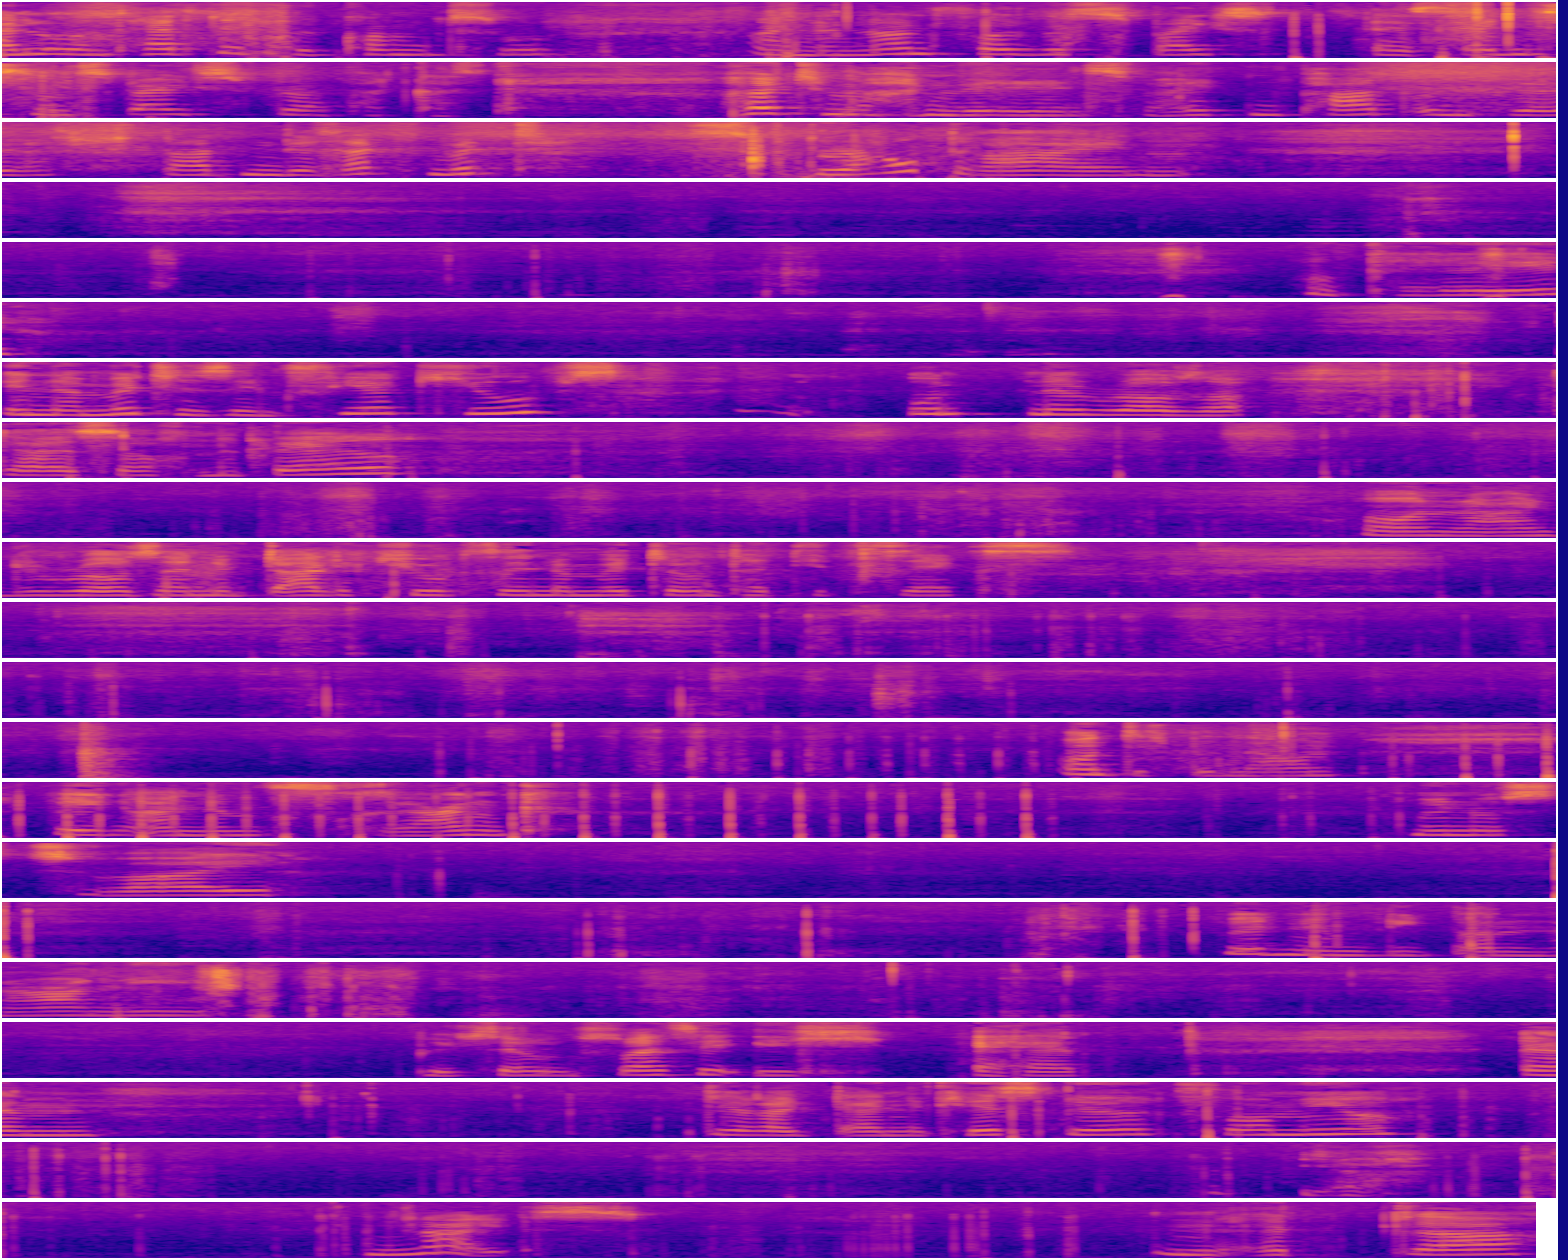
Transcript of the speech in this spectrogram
Hallo und herzlich willkommen zu einer neuen Folge Spikes, äh, Sandys und Spikes Brawl Podcast. Heute machen wir den zweiten Part und wir starten direkt mit Sprout rein. Okay. In der Mitte sind vier Cubes und eine Rosa. Da ist auch eine Belle. Oh nein, die Rosa nimmt alle Cubes in der Mitte und hat jetzt sechs. Und ich bin down. Wegen einem Frank. Minus zwei. Wir nehmen die Banani. Beziehungsweise ich äh, ähm, direkt eine Kiste vor mir. Ja. Nice. Ein Edgar.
